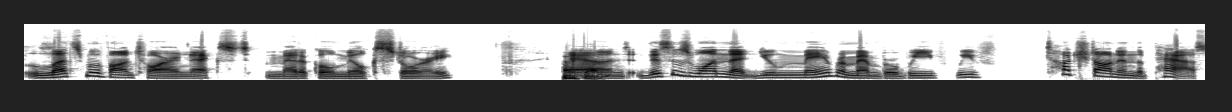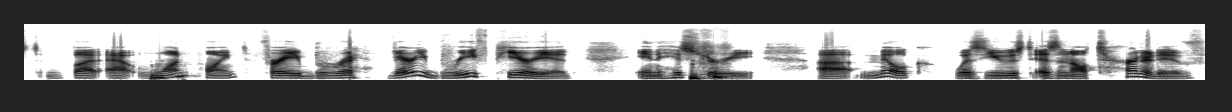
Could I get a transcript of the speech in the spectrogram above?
Let's move on to our next medical milk story. Okay. And this is one that you may remember we've we've touched on in the past, but at mm-hmm. one point, for a br- very brief period in history, uh, milk was used as an alternative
